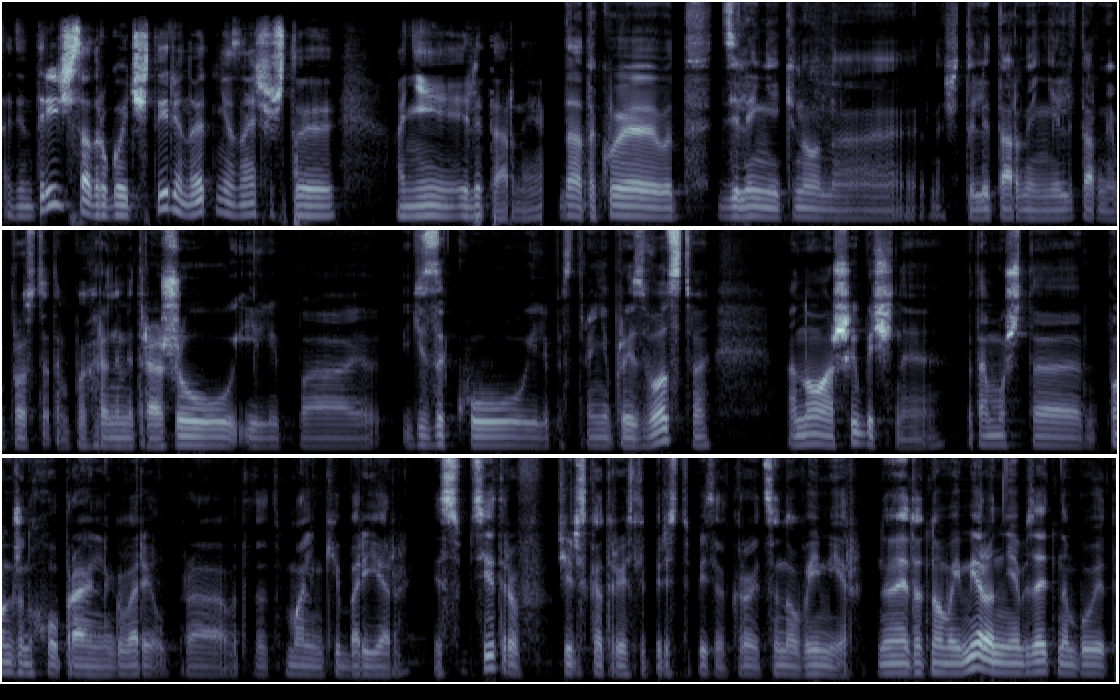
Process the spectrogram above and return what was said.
один три часа, другой четыре, но это не значит, что они элитарные. Да, такое вот деление кино на значит, элитарное и неэлитарное просто там по хронометражу или по языку или по стране производства – оно ошибочное, потому что Пон Джун Хо правильно говорил про вот этот маленький барьер из субтитров, через который, если переступить, откроется новый мир. Но этот новый мир, он не обязательно будет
